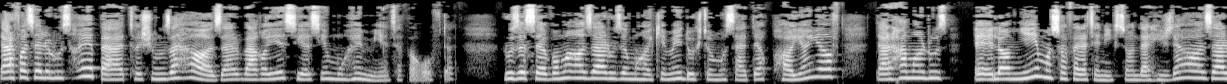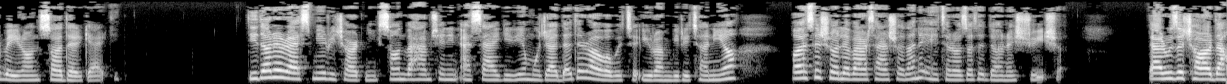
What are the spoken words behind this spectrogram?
در فاصله روزهای بعد تا 16 آذر وقایع سیاسی مهمی اتفاق افتاد. روز سوم آذر روز محاکمه دکتر مصدق پایان یافت. در همان روز اعلامیه مسافرت نیکسون در 18 آذر به ایران صادر گردید. دیدار رسمی ریچارد نیکسون و همچنین از سرگیری مجدد روابط ایران بریتانیا باعث شعله ورتر شدن اعتراضات دانشجویی شد. در روز 14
